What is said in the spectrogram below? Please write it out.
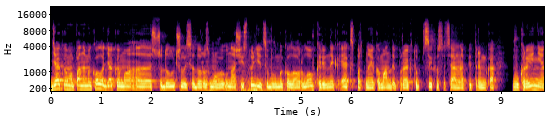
Дякуємо, пане Миколо. Дякуємо, е, що долучилися до розмови у нашій студії. Це був Микола Орлов, керівник експертної команди проекту Психосоціальна підтримка в Україні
